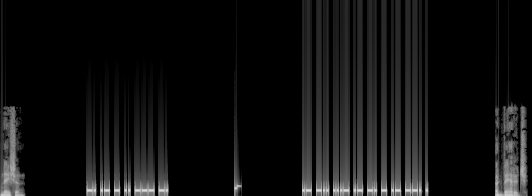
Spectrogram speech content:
Nation. Advantage.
